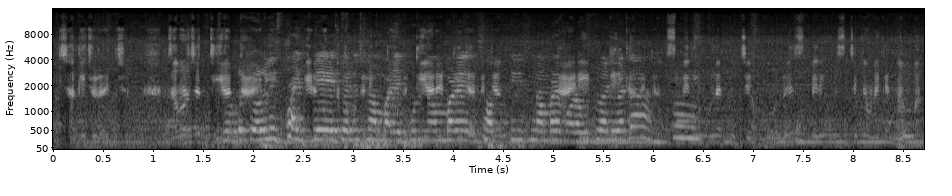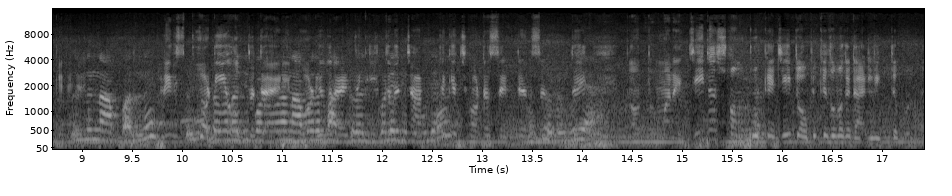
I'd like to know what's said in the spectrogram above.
ইচ্ছা কিছু যেমন হচ্ছে ডিয়ার চল্লিশ থাকবে চল্লিশ নম্বরে কুড়ি নম্বরে সব নম্বরে বড় কিছু স্পেলিংগুলো একটু চেক করবে। স্পেলিং মিস্টেকে অনেকের নাম্বার কেটে না পারলে নেক্সট ছোট body of the diary body of পাঠ করে ডায়েরি কি লিখতে হবে চার থেকে ছটা সেন্টেন্সের মধ্যে কারণ তো মানে যেটা সম্পর্কে যেই টপিকে তোমাকে ডায়েরি লিখতে বলবে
